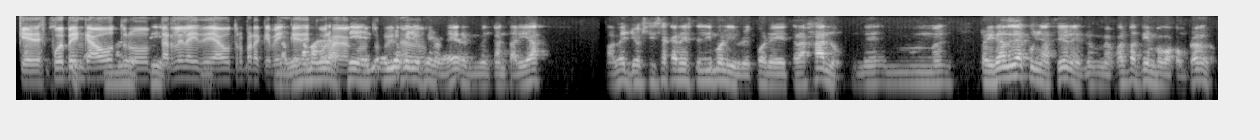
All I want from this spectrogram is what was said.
que después venga otro, darle la idea a otro para que venga y después haga Es lo que yo quiero leer, me encantaría. A ver, yo si sacan este mismo libro y pone Trajano, mm, reinado de acuñaciones, me falta tiempo para comprarlo.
